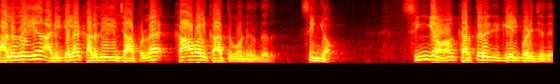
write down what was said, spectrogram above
கழுதையும் அடிக்கல கழுதையும் சாப்பிடல. காவல் காத்து கொண்டு இருந்தது சிங்கம். சிங்கம் கர்த்தருக்கு கீழ்ப்படிஞ்சது.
